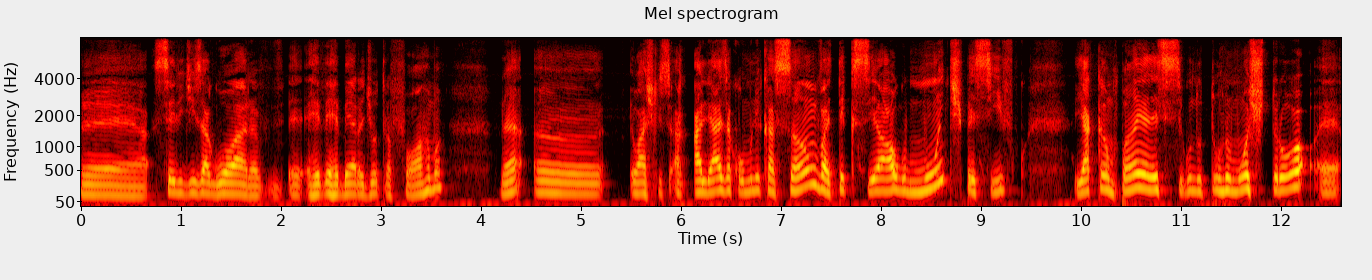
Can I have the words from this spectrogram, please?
é, se ele diz agora, é, reverbera de outra forma, né? Eu acho que, aliás, a comunicação vai ter que ser algo muito específico. E a campanha nesse segundo turno mostrou é,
